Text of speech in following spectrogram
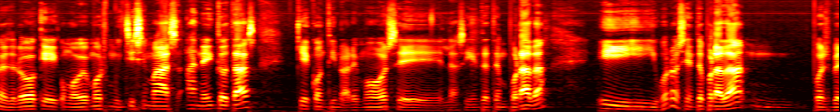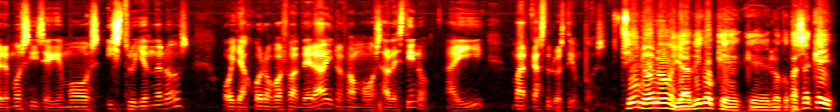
Bueno, desde luego que como vemos muchísimas anécdotas que continuaremos eh, la siguiente temporada y bueno, la siguiente temporada mm, pues veremos si seguimos instruyéndonos o ya jugamos bandera y nos vamos a destino. Ahí marcas tú los tiempos. Sí, no, no, ya digo que, lo que pasa es que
